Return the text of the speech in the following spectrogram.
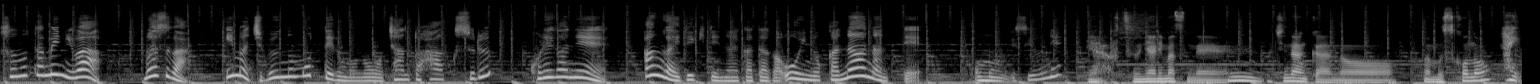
そのためにはまずは今自分の持ってるものをちゃんと把握する？これがね案外できていない方が多いのかななんて思うんですよね。いや普通にありますね、う、うんちなんかあの、まあ、息子のはい、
